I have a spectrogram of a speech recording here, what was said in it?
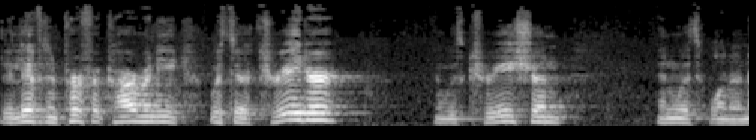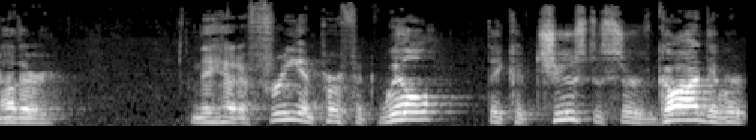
They lived in perfect harmony with their Creator and with creation and with one another. And they had a free and perfect will. They could choose to serve God. They were,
